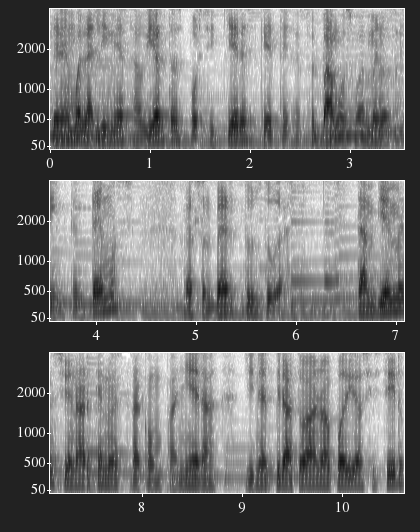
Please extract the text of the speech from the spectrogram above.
Tenemos las líneas abiertas por si quieres que te resolvamos o al menos que intentemos resolver tus dudas. También mencionar que nuestra compañera Ginette Piratoa no ha podido asistir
